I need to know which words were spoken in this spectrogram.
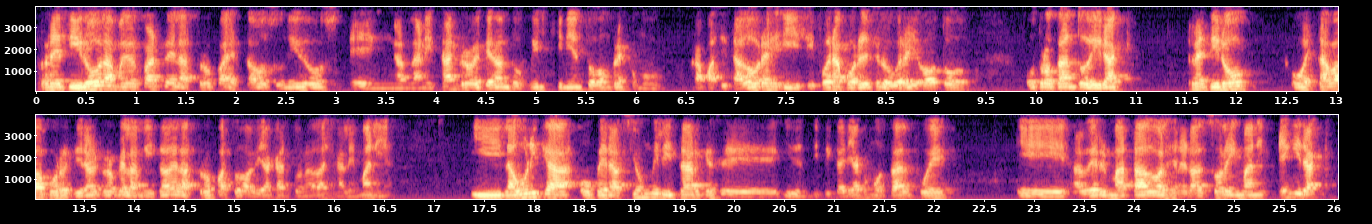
retiró la mayor parte de las tropas de Estados Unidos en Afganistán, creo que quedan 2.500 hombres como capacitadores y si fuera por él se lo hubiera llevado todo, otro tanto de Irak, retiró o estaba por retirar creo que la mitad de las tropas todavía acantonadas en Alemania. Y la única operación militar que se identificaría como tal fue eh, haber matado al general Soleimani en Irak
